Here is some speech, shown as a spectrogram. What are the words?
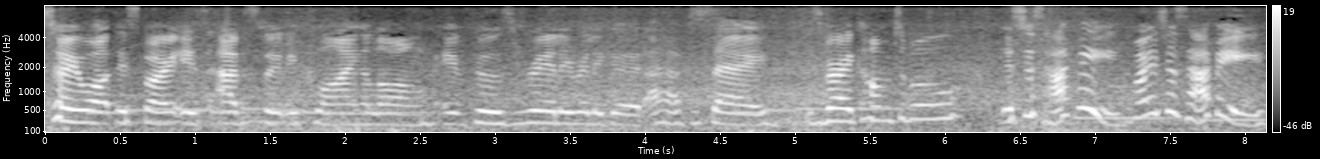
Tell you what, this boat is absolutely flying along. It feels really, really good, I have to say. It's very comfortable. It's just happy. The boat's just happy.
